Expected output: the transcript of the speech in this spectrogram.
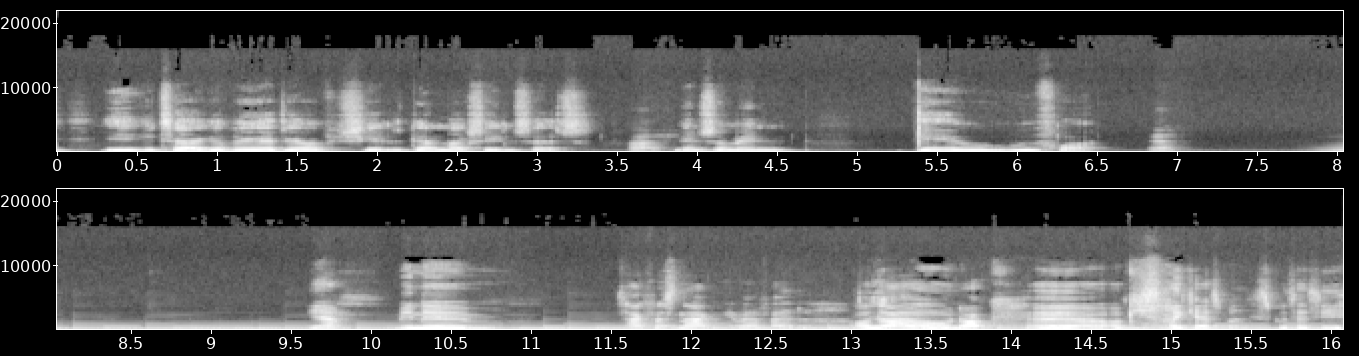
ikke takket være det officielle Danmarks indsats, Nej. men som en gave udefra. Ja, ja men øh, Tak for snakken i hvert fald. Og ja. der er jo nok øh, at give sig i kast med, skulle jeg sige.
